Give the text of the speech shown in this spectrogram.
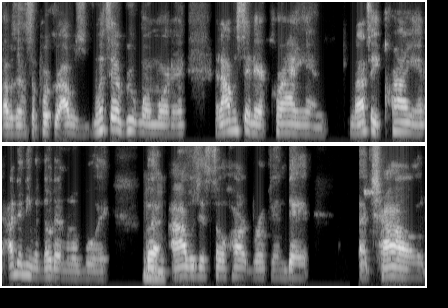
I was in a support group. I was went to a group one morning, and I was sitting there crying when I tell you crying, I didn't even know that little boy, but mm-hmm. I was just so heartbroken that a child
